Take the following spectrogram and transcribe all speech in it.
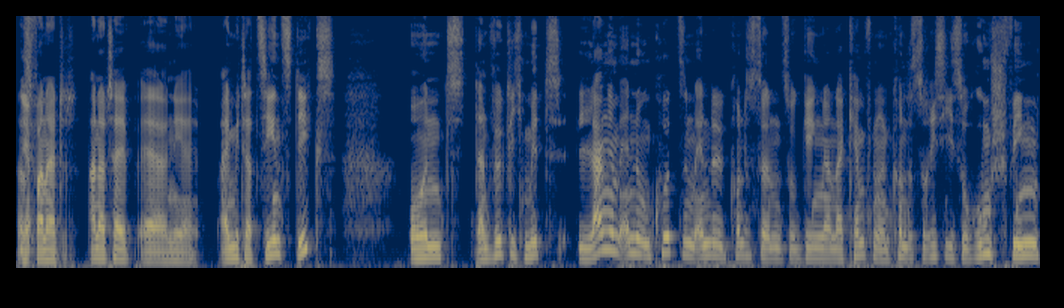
Also es waren halt anderthalb, äh, nee, 1,10 Meter zehn Sticks und dann wirklich mit langem Ende und kurzem Ende konntest du dann so gegeneinander kämpfen und konntest so richtig so rumschwingen.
